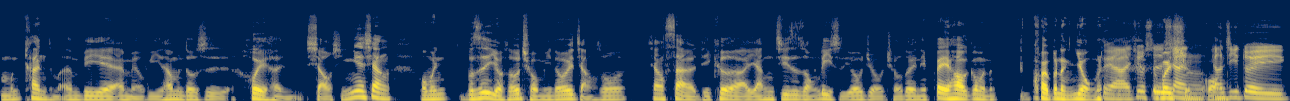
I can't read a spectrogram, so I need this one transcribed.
我们看什么 NBA、MLB，他们都是会很小心，因为像我们不是有时候球迷都会讲说，像塞尔提克啊、洋基这种历史悠久的球队，你背号根本 快不能用了。对啊，就是像洋基队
